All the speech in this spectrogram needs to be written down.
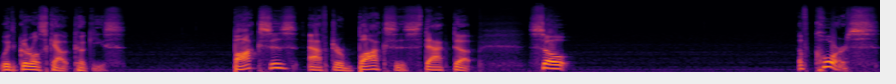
with Girl Scout cookies. Boxes after boxes stacked up. So of course,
